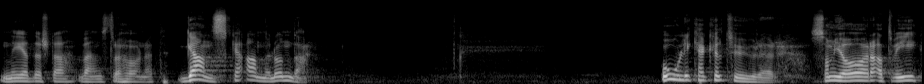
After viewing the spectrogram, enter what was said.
nedersta vänstra hörnet. Ganska annorlunda. Olika kulturer som gör att vi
